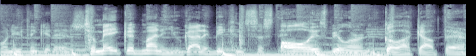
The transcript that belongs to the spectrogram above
Which one do you think it is? To make good money, you gotta be consistent. Always be learning. Good luck out there.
